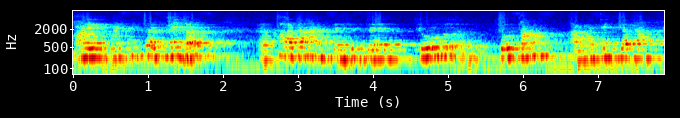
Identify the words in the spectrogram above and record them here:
My, my sister's neighbors, father and uh, his uh, two, uh, two sons are missing till now,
